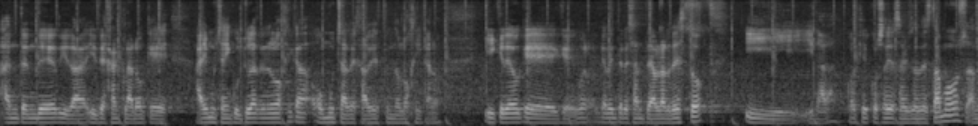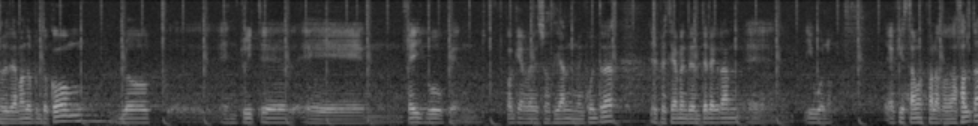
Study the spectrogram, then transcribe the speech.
a entender y, dejan claro que hay mucha incultura tecnológica o mucha dejadez tecnológica. ¿no? Y creo que, bueno, que era interesante hablar de esto. Y, nada, cualquier cosa ya sabéis dónde estamos, androidamando.com, blog, eh, en Twitter, en Facebook, en cualquier red social me encuentras, especialmente en Telegram. Eh, y bueno, Aquí estamos para lo que haga falta.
